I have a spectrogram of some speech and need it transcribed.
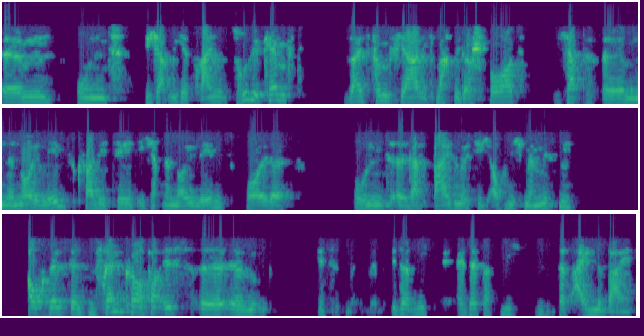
Ähm, und ich habe mich jetzt rein zurückgekämpft seit fünf Jahren. Ich mache wieder Sport ich habe ähm, eine neue Lebensqualität, ich habe eine neue Lebensfreude Und äh, das Bein möchte ich auch nicht mehr missen. Auch selbst wenn es ein Fremdkörper ist, äh, ähm, ist, ist das nicht, ersetzt das nicht das eigene Bein.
